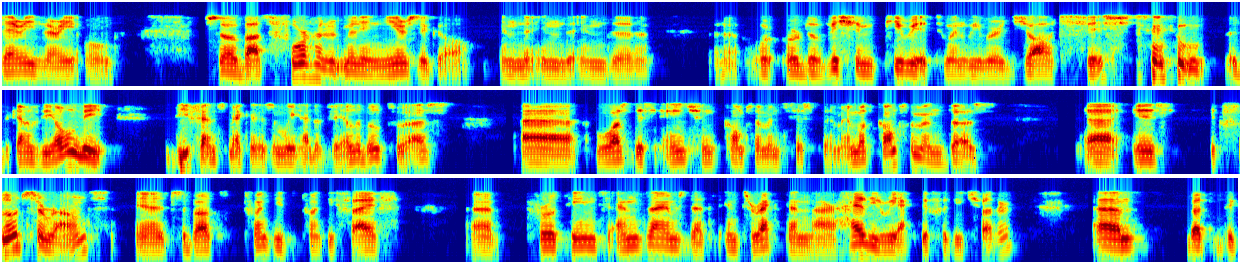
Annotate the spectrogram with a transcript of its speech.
very, very old. So about 400 million years ago, in the in the in the uh, Ordovician period, when we were jawed fish, kind of the only defense mechanism we had available to us uh, was this ancient complement system. And what complement does uh, is it floats around. It's about 20 to 25 uh, proteins, enzymes that interact and are highly reactive with each other. Um, but the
